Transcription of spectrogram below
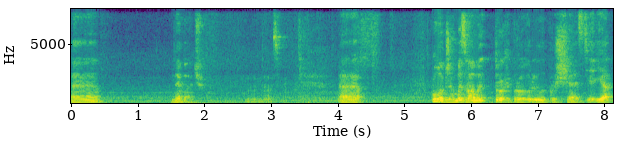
Е, не бачу. Е, Отже, ми з вами трохи проговорили про щастя. Я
